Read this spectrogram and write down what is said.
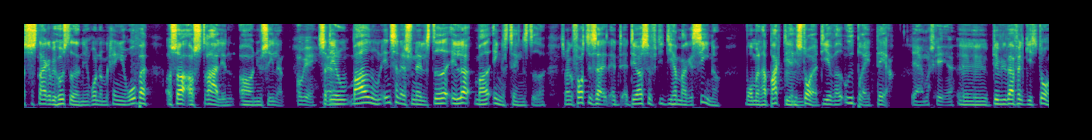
Og så snakker vi hovedstederne rundt omkring i Europa, og så Australien og New Zealand. Okay. Så ja. det er jo meget nogle internationale steder, eller meget engelsktalende steder. Så man kan forestille sig, at, at det er også fordi de her magasiner, hvor man har bragt de her historier, de har været udbredt der. Ja, måske, ja. Øh, det vil i hvert fald give stor,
